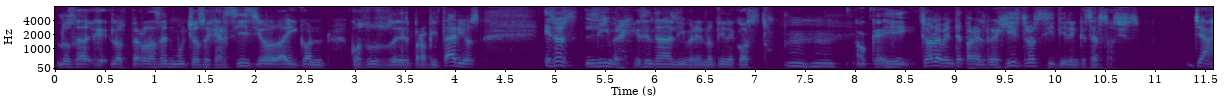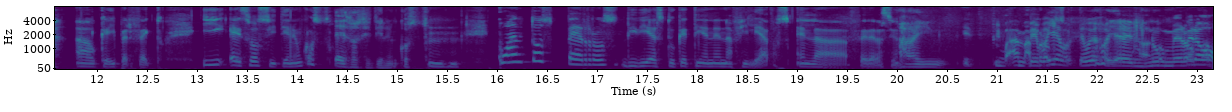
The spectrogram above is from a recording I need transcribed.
los, eh, los perros hacen muchos ejercicios ahí con, con sus eh, propietarios. Eso es libre, es entrada libre, no tiene costo. Ok. Y solamente para el registro sí tienen que ser socios. Ya, ah, ok, perfecto. Y eso sí tiene un costo. Eso sí tiene un costo. ¿Cuántos perros dirías tú que tienen afiliados en la federación? Ay, eh, te, Ah, voy a, aprox- te voy a fallar el número. Pero ¿o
